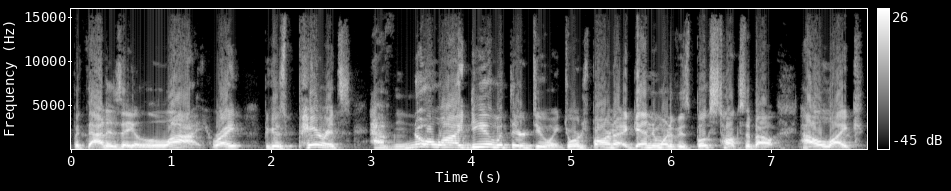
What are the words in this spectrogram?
But that is a lie, right? Because parents have no idea what they're doing. George Barna, again, in one of his books, talks about how, like,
